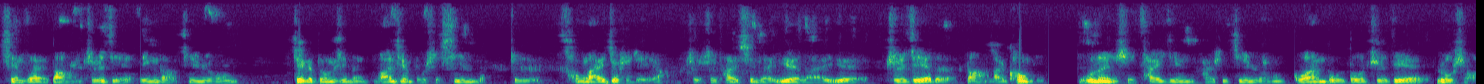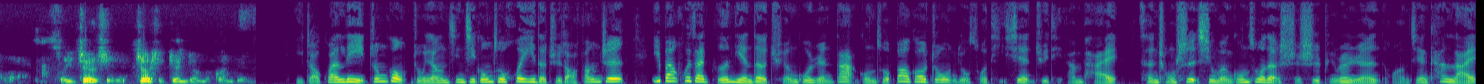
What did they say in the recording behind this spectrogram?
现在党直接领导金融，这个东西呢完全不是新的，是从来就是这样，只是它现在越来越直接的党来控制。无论是财经还是金融，国安部都直接入手了，所以这是这是真正的关键。依照惯例，中共中央经济工作会议的指导方针一般会在隔年的全国人大工作报告中有所体现，具体安排。曾从事新闻工作的时事评论人黄健看来，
